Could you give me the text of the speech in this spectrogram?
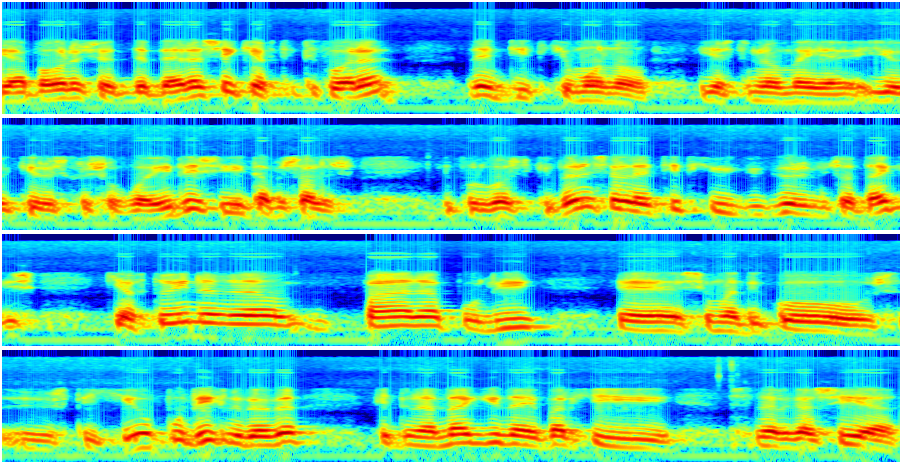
η απαγόρευση δεν πέρασε και αυτή τη φορά δεν τήθηκε μόνο η αστυνομία ή ο κύριος Χρυσογοίδης ή κάποιος άλλος υπουργός της κυβέρνησης αλλά τήθηκε και ο κύριος Μητσοτάκης και αυτό είναι ένα πάρα πολύ ε, σημαντικό στοιχείο που δείχνει βέβαια και την ανάγκη να υπάρχει συνεργασία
